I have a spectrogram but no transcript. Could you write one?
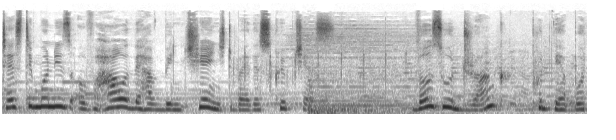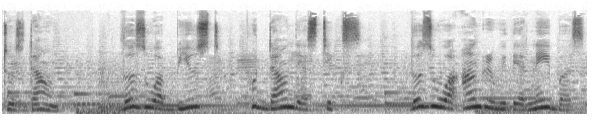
testimonies of how they have been changed by the scriptures. Those who drank put their bottles down. Those who abused put down their sticks. Those who were angry with their neighbors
